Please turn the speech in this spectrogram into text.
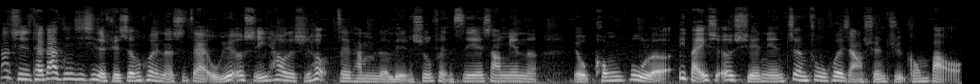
那其实台大经济系的学生会呢，是在五月二十一号的时候，在他们的脸书粉丝页上面呢，有公布了一百一十二学年正副会长选举公报哦。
